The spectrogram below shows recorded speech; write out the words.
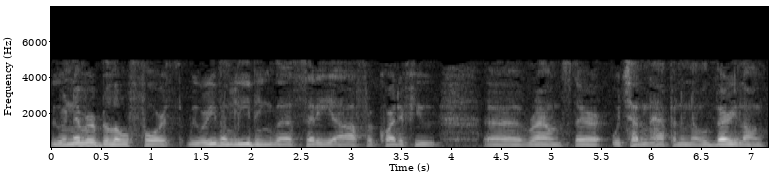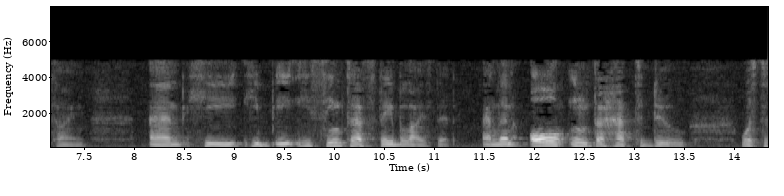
We were never below fourth. We were even leading the Serie A for quite a few uh, rounds there, which hadn't happened in a very long time. And he, he he he seemed to have stabilized it. And then all Inter had to do was to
